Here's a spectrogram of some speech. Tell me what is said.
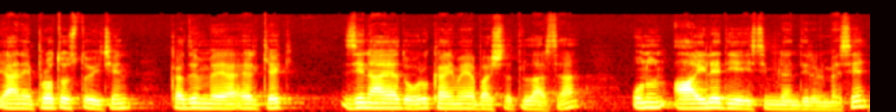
yani protesto için kadın veya erkek zinaya doğru kaymaya başladılarsa onun aile diye isimlendirilmesi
